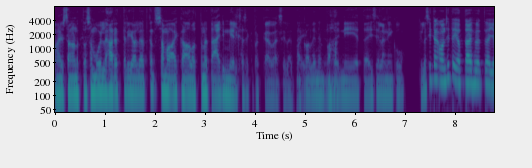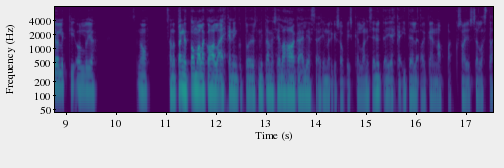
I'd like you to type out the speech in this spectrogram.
mä oon just sanonut tuossa muille harjoittelijoille, jotka on samaan aikaan aloittanut, että äidin mieliksi se kato käydä sillä. Että ei- Pakollinen paha. Ei, niin, että ei siellä niinku, kyllä sitä on sitten jotain hyötyä joillekin ollut ja no, sanotaanko, että omalla kohdalla ehkä niin tuo just mitä me siellä Haakaheliassa esimerkiksi opiskellaan, niin se nyt ei ehkä itselle oikein nappaa, kun se on just sellaista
